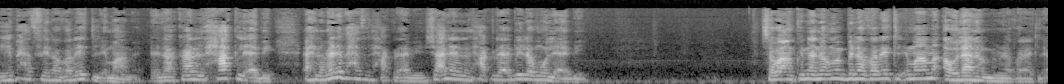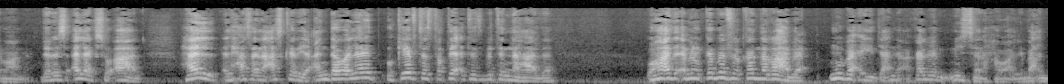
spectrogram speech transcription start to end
يبحث في نظرية الإمامة. إذا كان الحق لأبي إحنا ما نبحث الحق لأبي شو يعني الحق لأبي لو مو لأبي. سواء كنا نؤمن بنظرية الإمامة أو لا نؤمن بنظرية الإمامة. بدنا نسألك سؤال هل الحسن العسكري عنده ولد؟ وكيف تستطيع تثبت أن هذا؟ وهذا ابن قبة في القرن الرابع مو بعيد يعني أقل من 100 سنة حوالي بعد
